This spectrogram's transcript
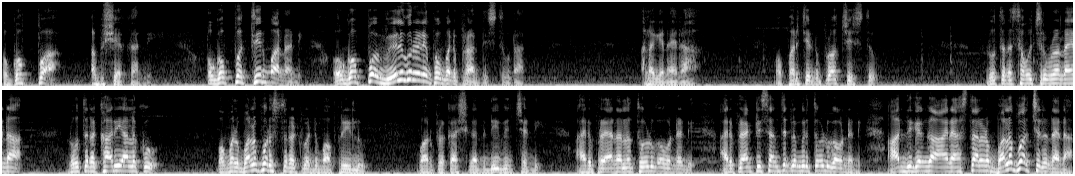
ఒక గొప్ప అభిషేకాన్ని ఒక గొప్ప తీర్మానాన్ని ఒక గొప్ప వెలుగును నింపమని ప్రార్థిస్తున్నాను. అలాగే నాయనా మా పరిచయను ప్రోత్సహిస్తూ నూతన సంవత్సరంలో నాయన నూతన కార్యాలకు మమ్మల్ని బలపరుస్తున్నటువంటి మా ప్రియులు వారు ప్రకాష్ గారిని దీవించండి. ఆయన ప్రయాణాల్లో తోడుగా ఉండండి. ఆయన ప్రాక్టీస్ అంతట్లో మీరు తోడుగా ఉండండి. ఆర్థికంగా ఆయన హస్తాలను బలపరచండి ఆయన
